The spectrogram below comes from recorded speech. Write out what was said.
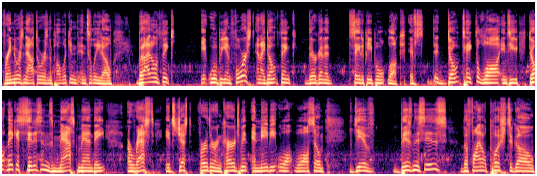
for indoors and outdoors in the public in, in Toledo, but I don't think it will be enforced, and I don't think they're going to say to people, look, if don't take the law into you, don't make a citizens mask mandate arrest. It's just further encouragement, and maybe it will will also give businesses the final push to go.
